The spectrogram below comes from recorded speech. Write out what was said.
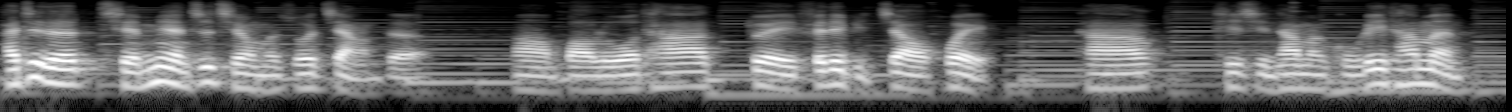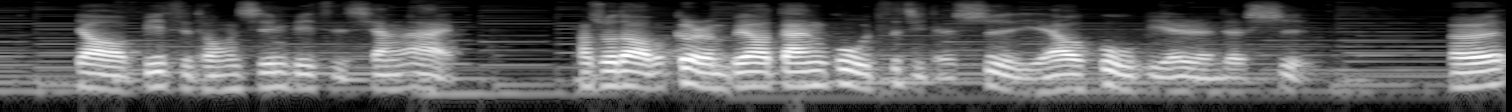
还记得前面之前我们所讲的啊？保罗他对菲利比教会，他提醒他们，鼓励他们要彼此同心，彼此相爱。他说到，个人不要单顾自己的事，也要顾别人的事，而。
